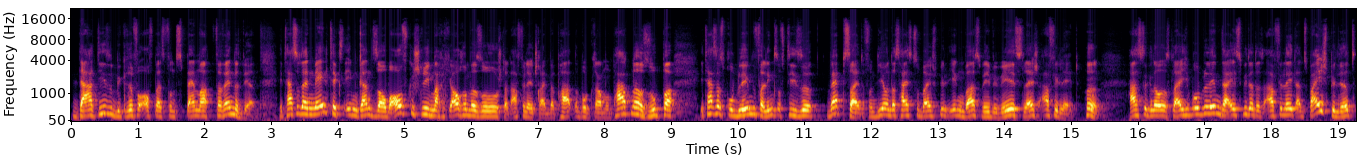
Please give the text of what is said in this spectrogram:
da diese Begriffe oftmals von Spammer verwendet werden. Jetzt hast du deinen Mailtext eben ganz sauber aufgeschrieben, mache ich auch immer so, statt Affiliate schreiben wir Partnerprogramm und Partner, super. Jetzt hast du das Problem, du verlinkst auf diese Webseite von dir und das heißt zum Beispiel irgendwas www slash affiliate. Hm. Hast du genau das gleiche Problem, da ist wieder das Affiliate als Beispiel jetzt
